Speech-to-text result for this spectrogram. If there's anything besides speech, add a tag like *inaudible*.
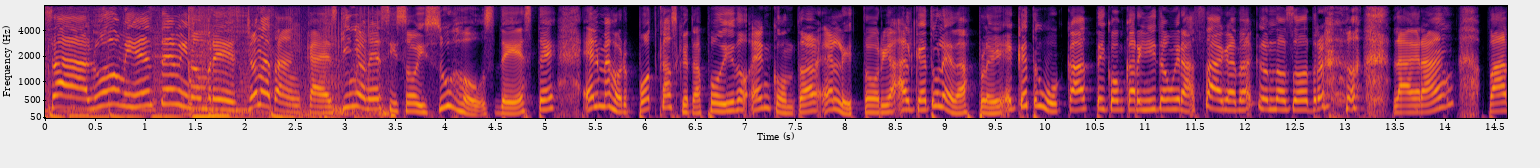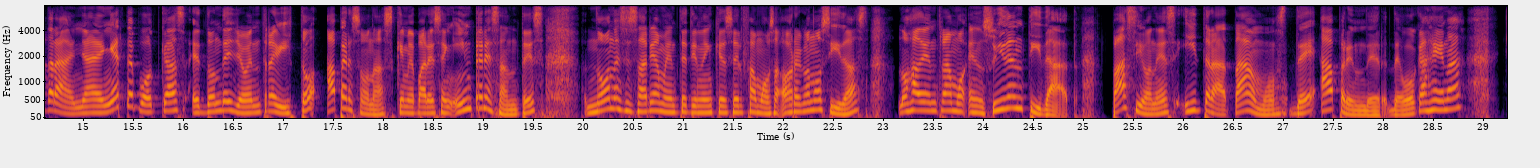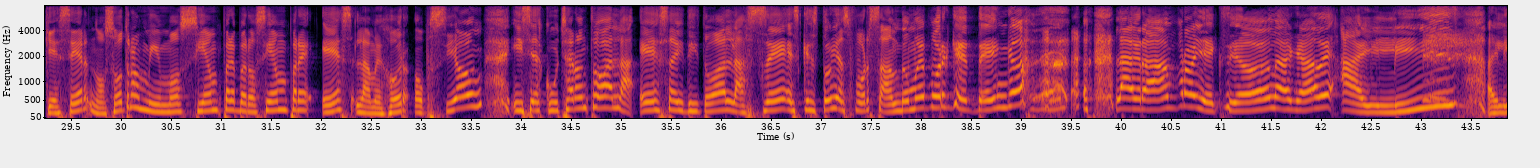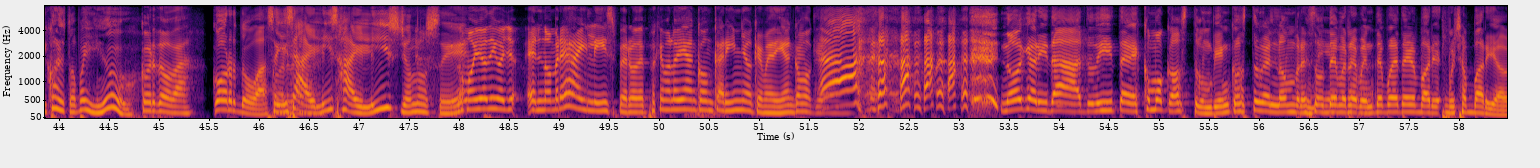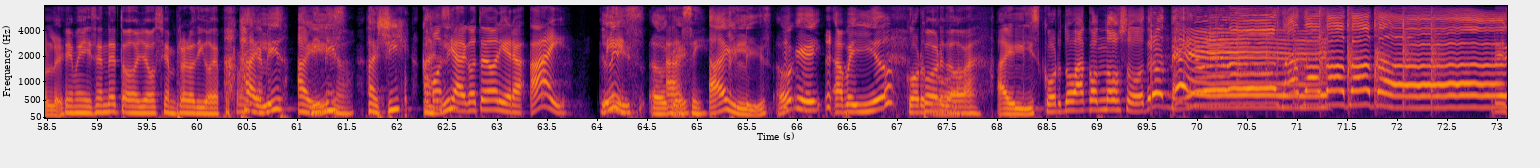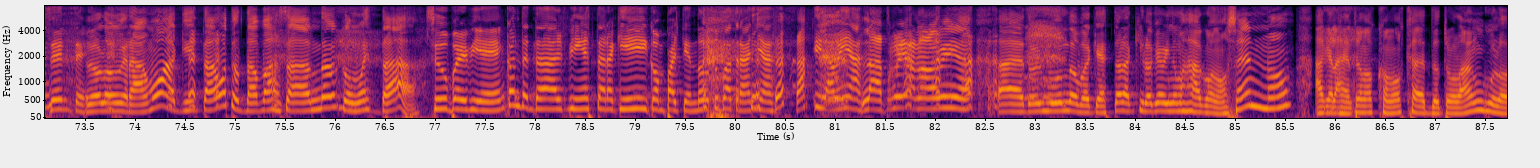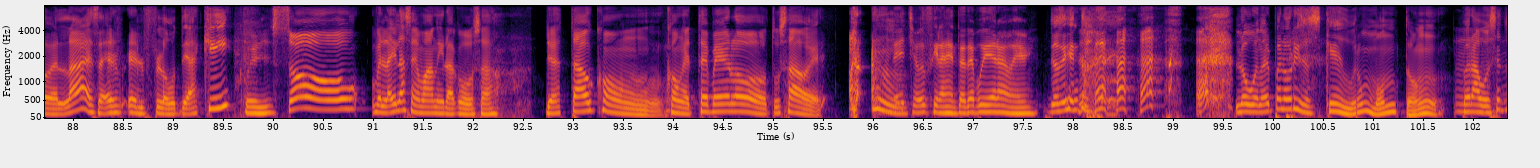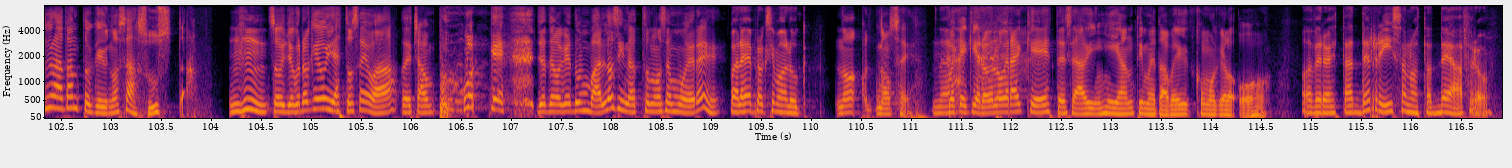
Saludos mi gente, mi nombre es Jonathan Caes Quiñones y soy su host de este, el mejor podcast que te has podido encontrar en la historia, al que tú le das play, el que tú buscaste y con cariñito, mira, sácate con nosotros, *laughs* la gran patraña. En este podcast es donde yo entrevisto a personas que me parecen interesantes, no necesariamente tienen que ser famosas o reconocidas, nos adentramos en su identidad, pasiones y tratamos de aprender de boca ajena que ser nosotros mismos siempre, pero siempre es la mejor opción. Y si escucharon todas las S y todas las C, es que estoy esforzándome porque tenga *laughs* la gran proyección acá de Ailis. Ailis, ¿cuál es tu apellido? Córdoba. Córdoba. Se dice. Ailis, Ailis, yo no sé. Como yo digo, yo, el nombre es Ailis, pero después que me lo digan con cariño, que me digan como que. Ah. *laughs* no, que ahorita tú dijiste, es como costume, bien costume el nombre. Eso de repente puede tener vari- muchas variables. Si me dicen de todo, yo siempre lo digo después. Ailis, Ailis. Ailis. Como si algo te doliera. ¡Ay! Liz. Liz. Ok. *laughs* Apellido Córdoba. Córdoba. Ailis Córdoba con nosotros. Ta. Presente. Lo logramos. Aquí estamos. ¿Te está pasando? ¿Cómo estás? Súper bien, contenta de al fin estar aquí compartiendo tu patraña y la mía. La tuya, no la mía. La de todo el mundo. Porque esto aquí lo que vinimos a conocernos. A que la gente nos conozca desde otro ángulo, ¿verdad? Ese es el, el flow de aquí. Cool. So, ¿verdad? Y la semana y la cosa. Yo he estado con, con este pelo, tú sabes. De hecho, si la gente te pudiera ver. Yo siento. *laughs* Lo bueno del pelo rizo es que dura un montón. Pero a veces dura tanto que uno se asusta. So, yo creo que hoy esto se va de champú *laughs* porque yo tengo que tumbarlo, si no, esto no se muere. ¿Cuál es el próximo look? No, no sé. Nah. Porque quiero lograr que este sea bien gigante y me tape como que los ojos. Oh, pero estás de rizo, no estás de afro.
